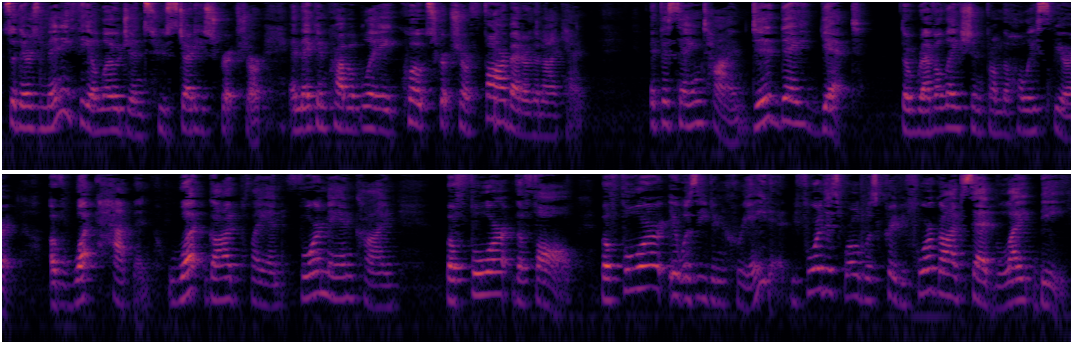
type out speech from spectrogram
So there's many theologians who study scripture and they can probably quote scripture far better than I can. At the same time, did they get the revelation from the Holy Spirit of what happened, what God planned for mankind before the fall, before it was even created, before this world was created, before God said, light be.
